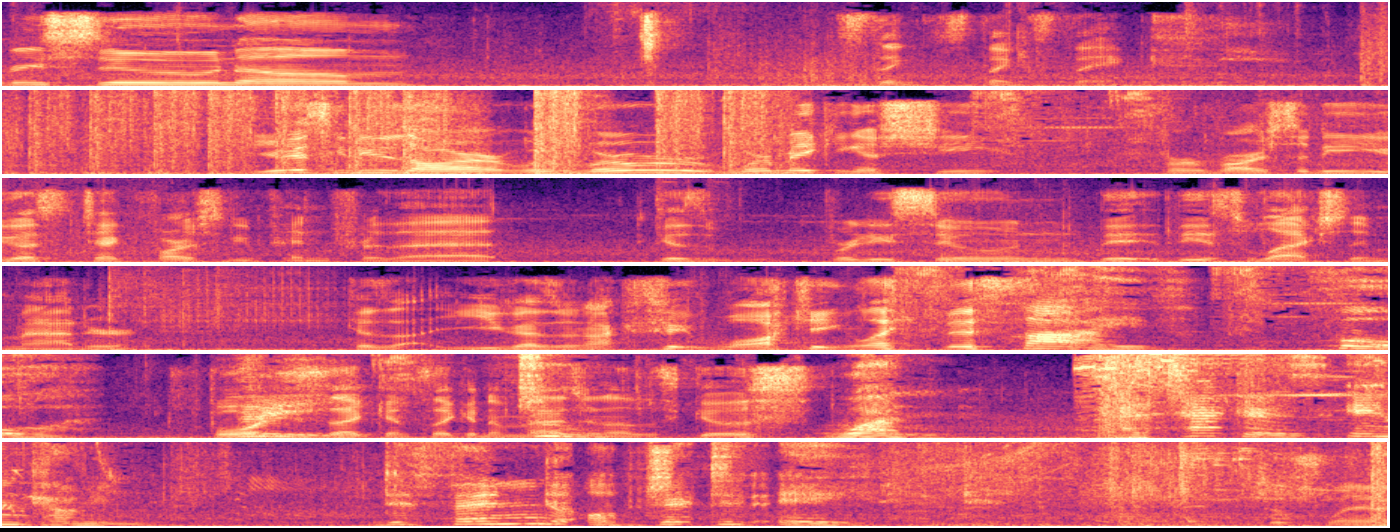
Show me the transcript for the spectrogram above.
Pretty soon, um. Let's think, let's think, let's think. You guys can use our. We're we're, we're making a sheet for varsity. You guys can check varsity pin for that because pretty soon th- these will actually matter because you guys are not gonna be walking like this. Five, four, 40 three, seconds. I can imagine two. how this goes. one. Attackers incoming. Defend objective A. Just slam.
